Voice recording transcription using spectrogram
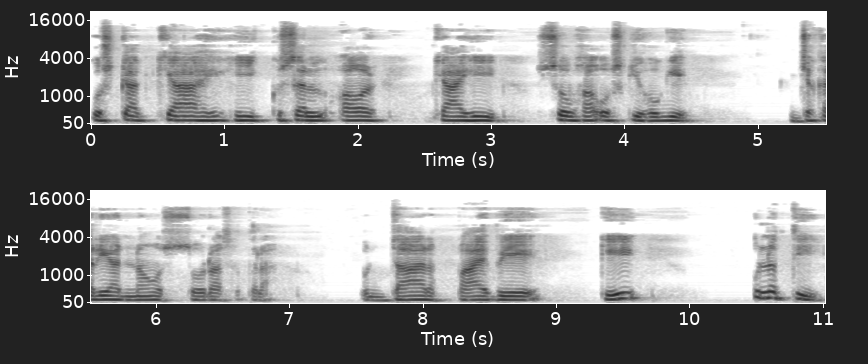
उसका क्या ही कुशल और क्या ही शोभा उसकी होगी। जकरिया नौ, सोलह, सत्रह। उद्धार पाए हुए की उन्नति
